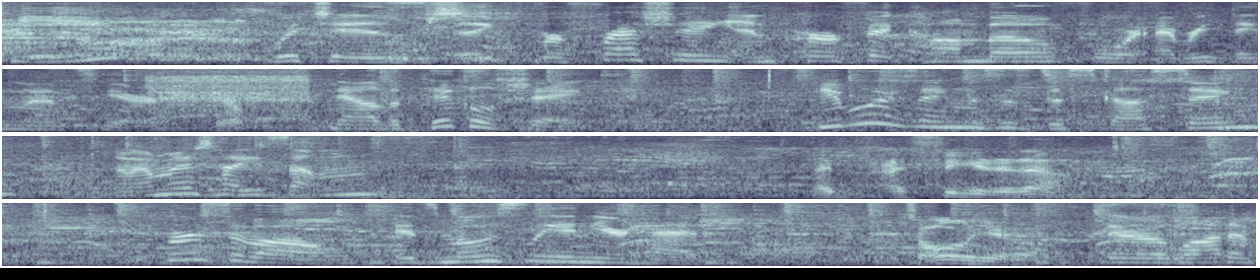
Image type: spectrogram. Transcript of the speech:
tea, which is like refreshing and perfect combo for everything that's here. Yep. Now the pickle shake. People are saying this is disgusting, and I'm gonna tell you something. I, I figured it out. First of all, it's mostly in your head. It's all in your head. There are a lot of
